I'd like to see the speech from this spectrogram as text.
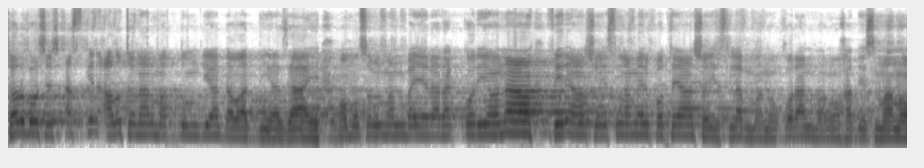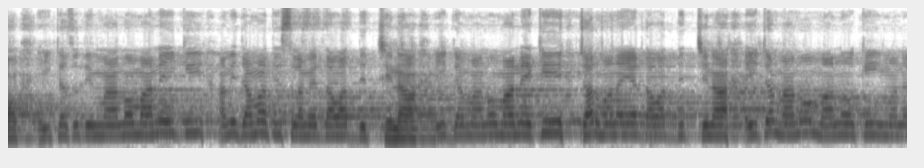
সর্বশেষ আজকের আলোচনার মাধ্যম দিয়া দাওয়াত দিয়া যায়। ও মুসলমান ভাইয়েরা, রাগ করিও না। ফিরে আসো, ইসলামের পথে আসো। ইসলাম মানো, কোরআন মানো, হাদিস মানো। এইটা যদি মানো মানে কি? আমি জামাত ইসলামের দাওয়াত দিচ্ছি না। এইটা মানো মানে কি? চরমানাইয়ের দাওয়াত দিচ্ছি না। এইটা মানো মানো কি? মানে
